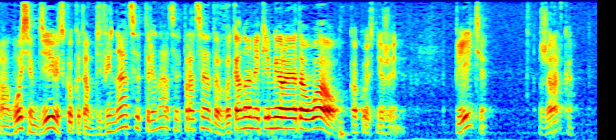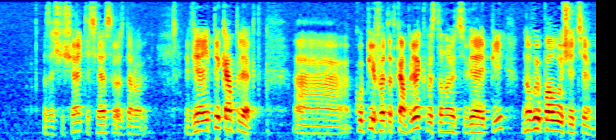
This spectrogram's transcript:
8-9, а, сколько там, 12-13%. В экономике мира это вау, какое снижение. Пейте, жарко защищайте себя, свое здоровье. VIP-комплект. А, купив этот комплект, вы становитесь VIP, но вы получите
